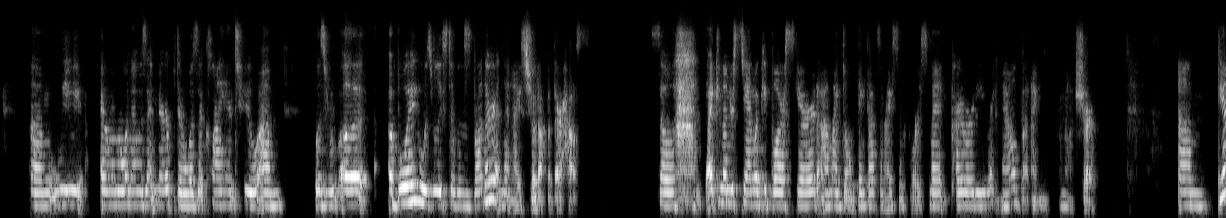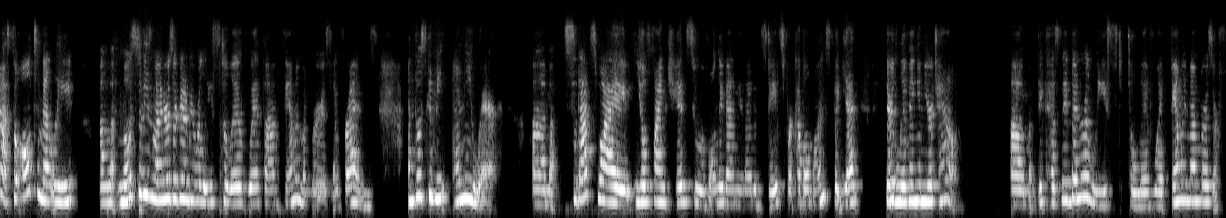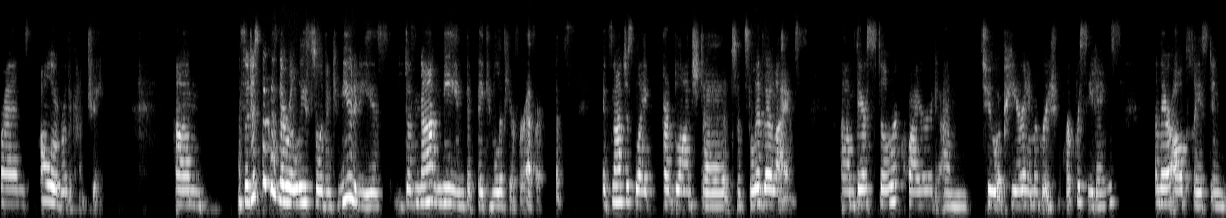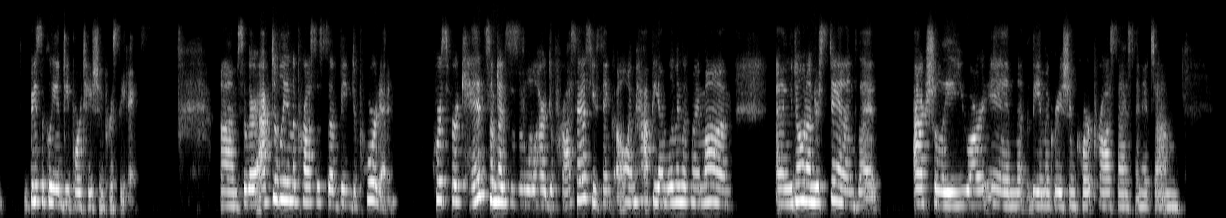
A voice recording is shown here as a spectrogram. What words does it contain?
Um, we, I remember when I was at NERP, there was a client who um, was a, uh, a boy who was released with his brother and then ICE showed up at their house. So I can understand why people are scared. Um, I don't think that's an ICE enforcement priority right now, but I'm, I'm not sure. Um, yeah, so ultimately, um, most of these minors are going to be released to live with um, family members and friends, and those could be anywhere. Um, so that's why you'll find kids who have only been in the United States for a couple months, but yet they're living in your town um, because they've been released to live with family members or friends all over the country. Um, so just because they're released to live in communities does not mean that they can live here forever. That's, it's not just like carte blanche to, to, to live their lives. um, they're still required um, to appear in immigration court proceedings, and they're all placed in basically in deportation proceedings. Um, so they're actively in the process of being deported. Of course, for kids, sometimes this is a little hard to process. You think, oh, I'm happy, I'm living with my mom. And you don't understand that actually you are in the immigration court process and it's um,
